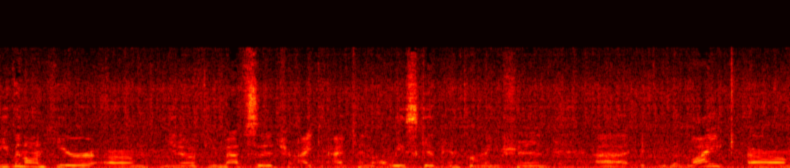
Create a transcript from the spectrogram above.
even on here, um, you know, if you message, I, I can always give information uh, if you would like. Um,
